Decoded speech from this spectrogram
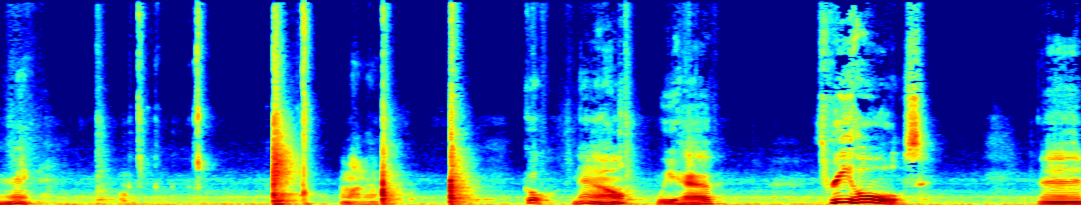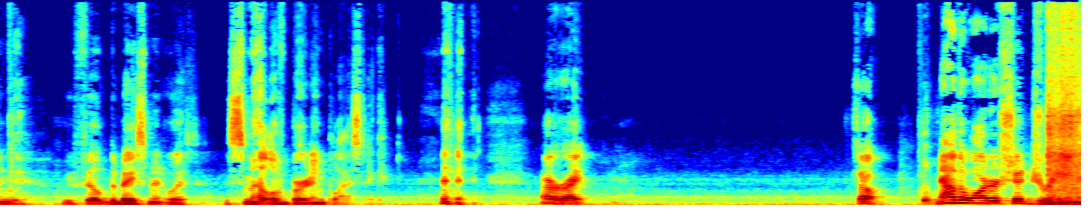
Alright. Come on now. Cool. Now, we have three holes. And we filled the basement with the smell of burning plastic. Alright. So, now the water should drain.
